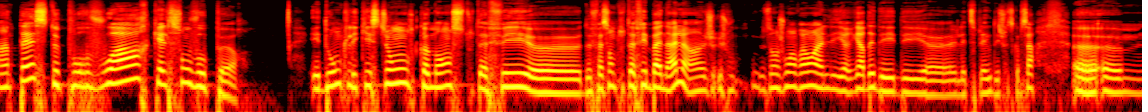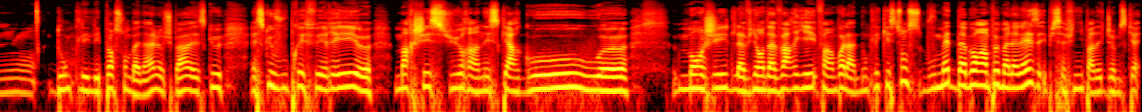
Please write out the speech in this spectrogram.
un test pour voir quelles sont vos peurs. Et donc les questions commencent tout à fait euh, de façon tout à fait banale. hein. Je, vous enjoins vraiment à aller regarder des, euh, let's play ou des choses comme ça. Euh, donc les, peurs sont banales. Je sais pas. Est-ce que est-ce que vous préférez marcher sur un escargot ou manger de la viande avariée? Enfin voilà. Donc les questions vous mettent d'abord un peu mal à l'aise et puis ça finit par des jumpscares.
